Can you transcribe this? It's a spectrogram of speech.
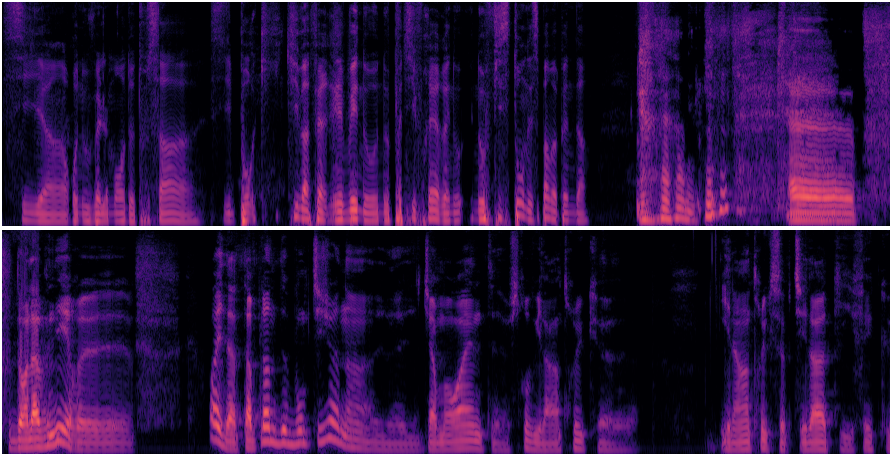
S'il y a un renouvellement de tout ça, si pour, qui, qui va faire rêver nos, nos petits frères et nos, nos fistons, n'est-ce pas, Mapenda? Euh, dans l'avenir, ouais, il a- t'as plein de bons petits jeunes. Hein. Jamorant, euh, je trouve il a un truc, euh, il a un truc ce petit-là qui fait que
